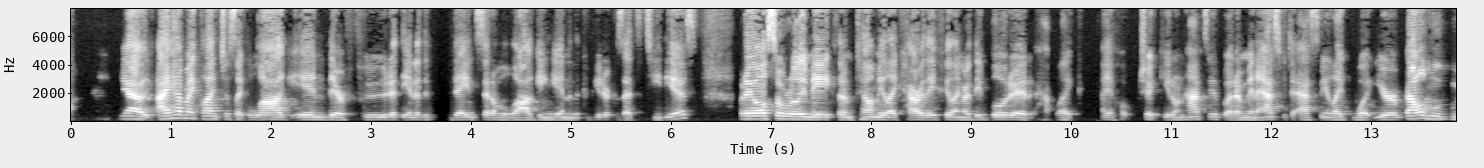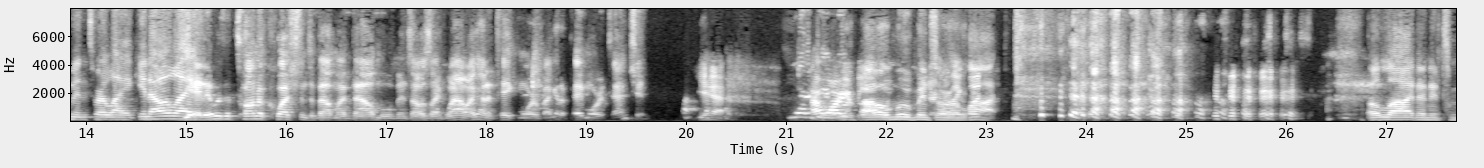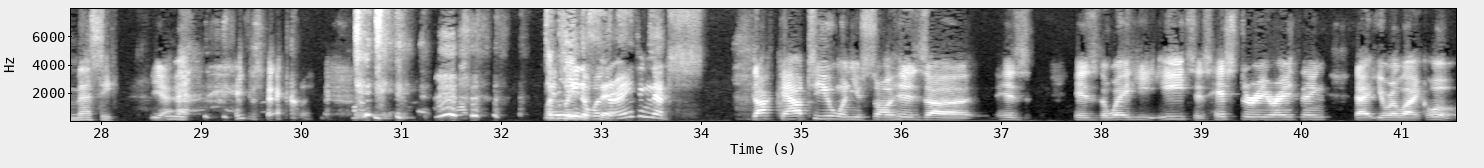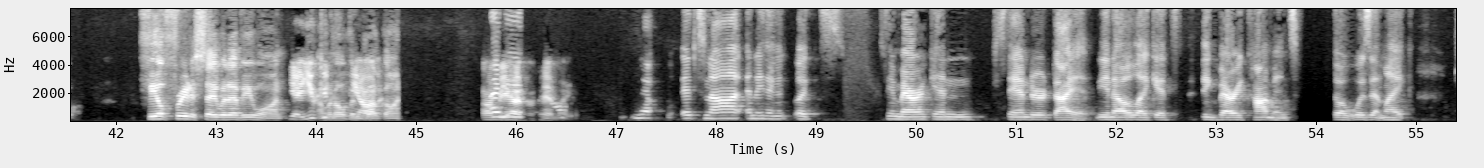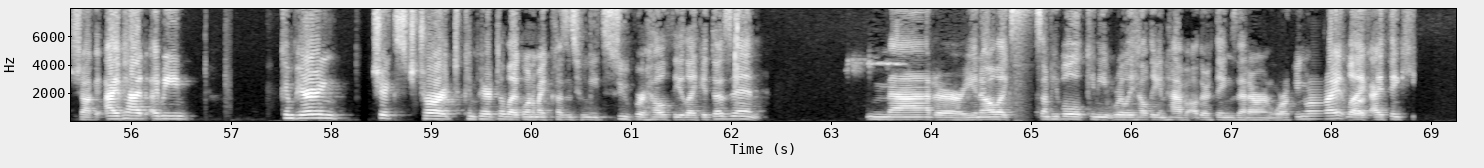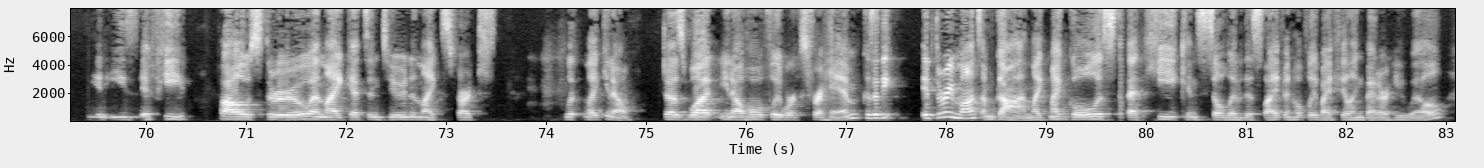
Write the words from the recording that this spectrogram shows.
yeah, I have my clients just like log in their food at the end of the day instead of logging in in the computer because that's tedious. But I also really make them tell me like how are they feeling? Are they bloated? How- Like I hope chick you don't have to, but I'm gonna ask you to ask me like what your bowel movements were like. You know, like yeah. There was a ton of questions about my bowel movements. I was like, wow, I got to take more. I got to pay more attention. yeah. You How are your bowel bowel movements are a Like, what- lot, a lot, and it's messy. yeah, Yeah. exactly. I But plead Tina, the was there anything that stuck out to you when you saw his uh his his the way he eats, his history, or anything that you were like, oh, Feel free to say whatever you want. yeah, you I'm can an open be book on. on I behalf of him. no, it's not anything like it's the American standard diet, you know, like it's I think very common. So it wasn't like shocking. I've had, I mean, comparing chicks chart compared to like one of my cousins who eats super healthy, like it doesn't matter, you know, like some people can eat really healthy and have other things that aren't working right. Like I think he an easy if he follows through and like gets in tune and like starts like you know does what you know hopefully works for him because the in three months i'm gone like my goal is that he can still live this life and hopefully by feeling better he will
